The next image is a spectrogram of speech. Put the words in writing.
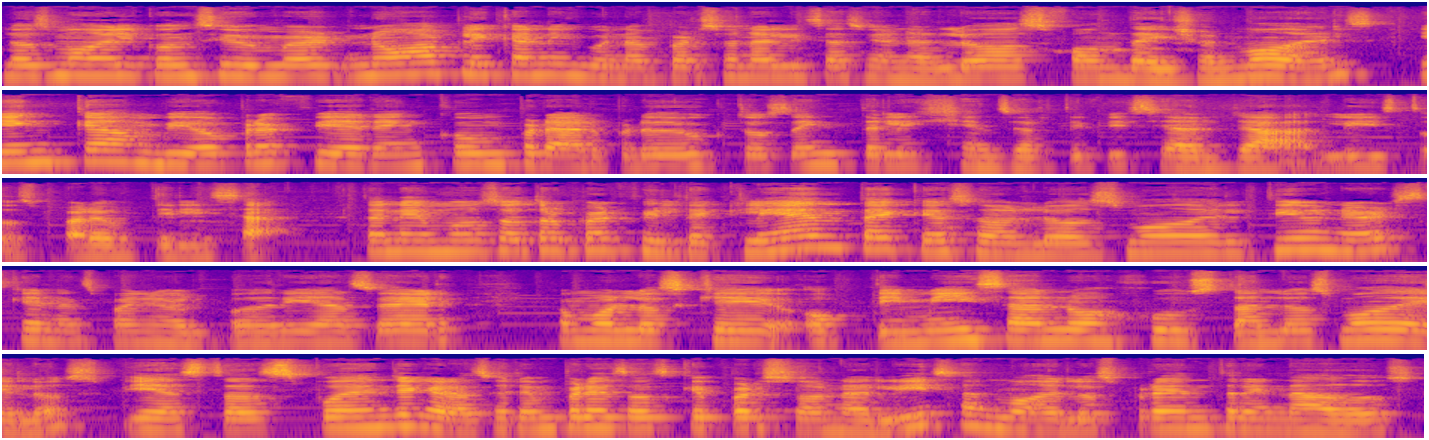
Los Model Consumer no aplican ninguna personalización a los Foundation Models y en cambio prefieren comprar productos de inteligencia artificial ya listos para utilizar. Tenemos otro perfil de cliente que son los Model Tuners, que en español podría ser como los que optimizan o ajustan los modelos y estas pueden llegar a ser empresas que personalizan modelos preentrenados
